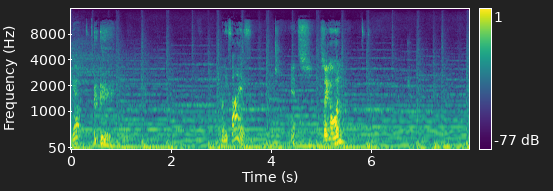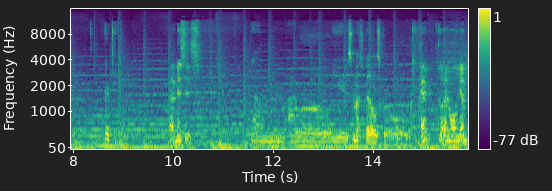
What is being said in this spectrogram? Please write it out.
Here we go. 25. Hits. Second one, 13. that misses. Um, I will use my spell scroll. Okay, go ahead and roll again.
